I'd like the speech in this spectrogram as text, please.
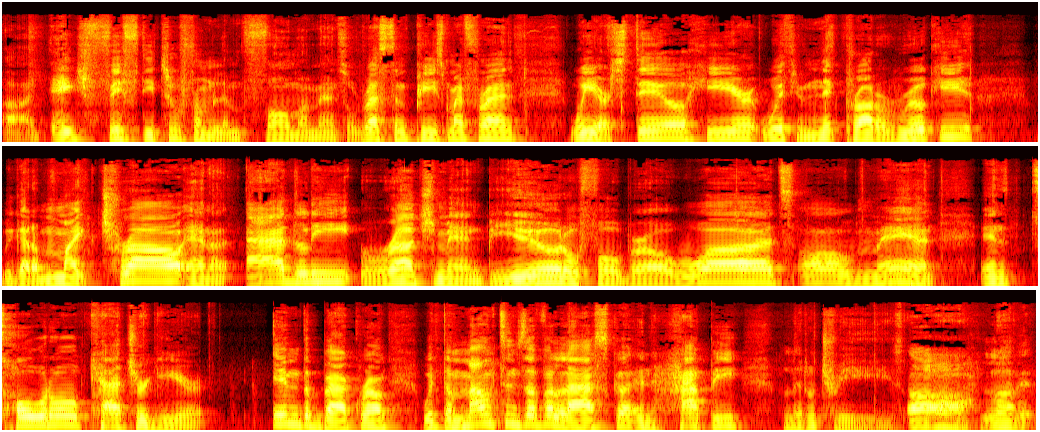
uh, at age 52 from lymphoma, man. So rest in peace, my friend. We are still here with you. Nick Pratto, rookie. We got a Mike Trout and an Adley Rutschman. Beautiful, bro. What? Oh, man. In total catcher gear in the background with the mountains of Alaska and happy little trees. Oh, love it.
